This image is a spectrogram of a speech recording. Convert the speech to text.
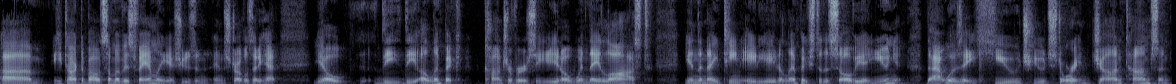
Um, he talked about some of his family issues and, and struggles that he had. You know, the the Olympic controversy. You know, when they lost in the 1988 Olympics to the Soviet Union, that was a huge, huge story. And John Thompson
